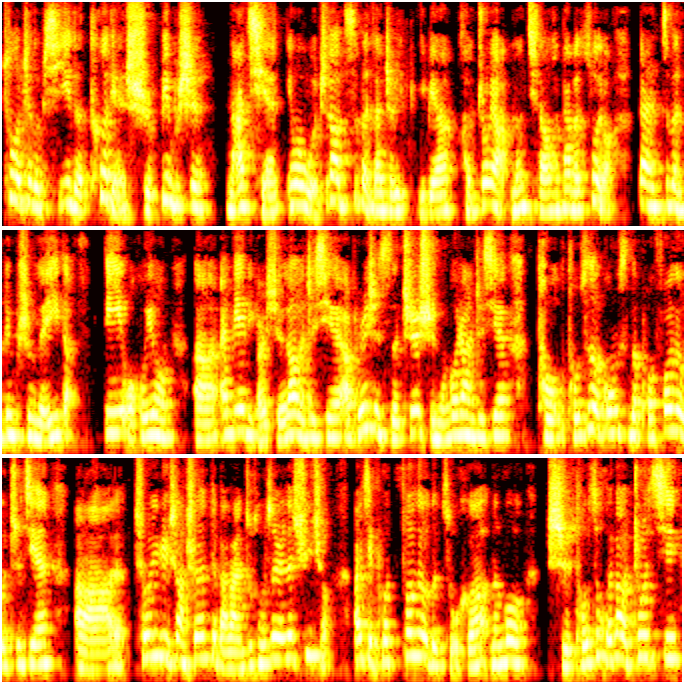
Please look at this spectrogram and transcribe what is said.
做这个 PE 的特点是，是并不是拿钱，因为我知道资本在这里里边很重要，能起到很大的作用，但是资本并不是唯一的。第一，我会用呃 MBA 里边学到的这些 operations 的知识，能够让这些投投资的公司的 portfolio 之间啊收益率上升，对吧？满足投资人的需求，而且 portfolio 的组合能够使投资回报周期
